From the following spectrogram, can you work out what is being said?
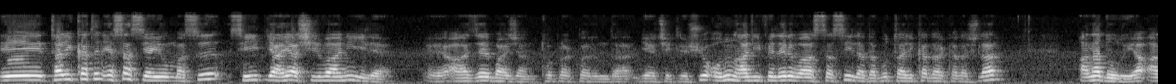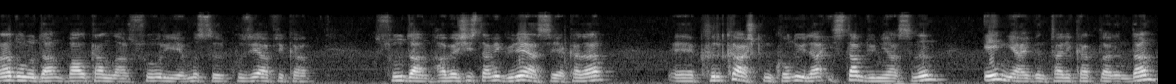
E, tarikatın esas yayılması Seyyid Yahya Şirvani ile e, Azerbaycan topraklarında gerçekleşiyor. Onun halifeleri vasıtasıyla da bu tarikat arkadaşlar Anadolu'ya, Anadolu'dan Balkanlar, Suriye, Mısır, Kuzey Afrika, Sudan, Habeşistan ve Güney Asya'ya kadar e, 40'ı aşkın koluyla İslam dünyasının en yaygın tarikatlarından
